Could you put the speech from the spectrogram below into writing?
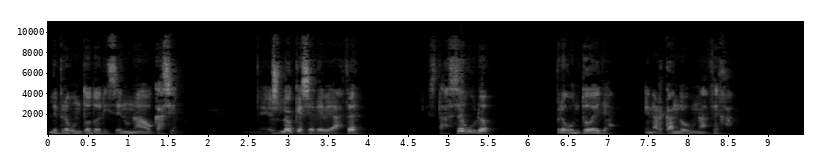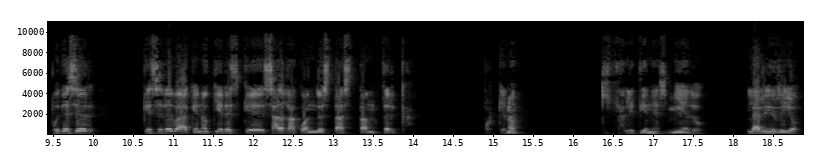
le preguntó Doris en una ocasión. Es lo que se debe hacer. ¿Estás seguro? preguntó ella, enarcando una ceja. Puede ser que se deba a que no quieres que salga cuando estás tan cerca. ¿Por qué no? Quizá le tienes miedo. Larry rió.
